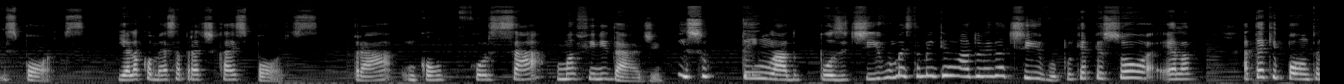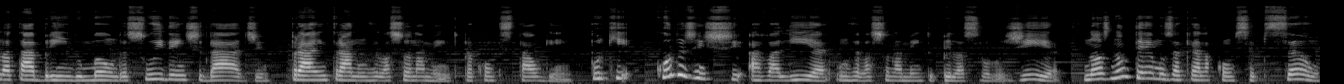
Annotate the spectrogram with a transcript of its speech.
esportes e ela começa a praticar esportes para forçar uma afinidade. Isso tem um lado positivo, mas também tem um lado negativo, porque a pessoa, ela até que ponto ela está abrindo mão da sua identidade para entrar num relacionamento, para conquistar alguém? Porque quando a gente avalia um relacionamento pela astrologia, nós não temos aquela concepção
